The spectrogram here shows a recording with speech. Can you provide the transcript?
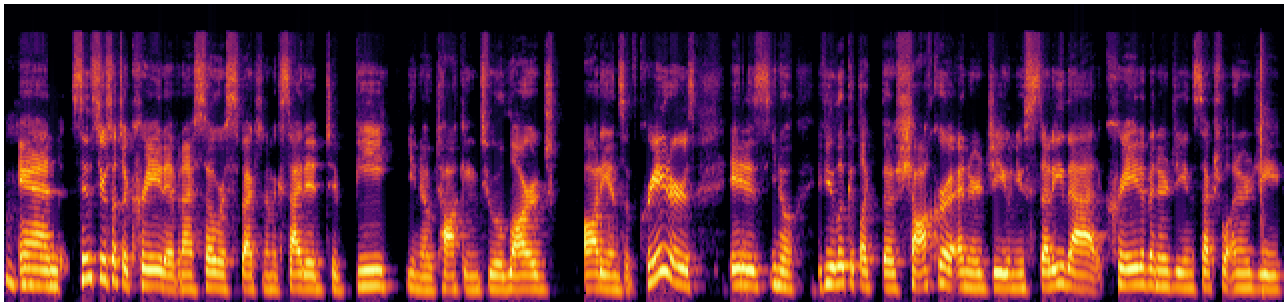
Mm-hmm. and since you're such a creative and i so respect and i'm excited to be you know talking to a large audience of creators is you know if you look at like the chakra energy when you study that creative energy and sexual energy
